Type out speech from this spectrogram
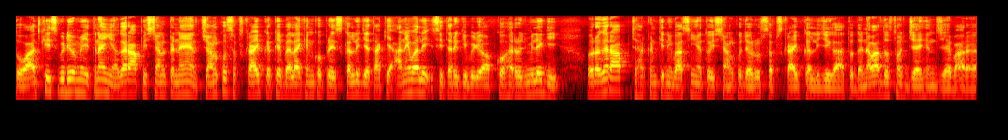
तो आज के इस वीडियो में इतना ही। अगर आप इस चैनल पर नए हैं चैनल को सब्सक्राइब करके बेल आइकन को प्रेस कर लीजिए, ताकि आने वाले इसी तरह की वीडियो आपको हर रोज़ मिलेगी। और अगर आप झारखंड के निवासी हैं तो इस चैनल को ज़रूर सब्सक्राइब कर लीजिएगा। तो धन्यवाद दोस्तों। जय हिंद, जय भारत।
